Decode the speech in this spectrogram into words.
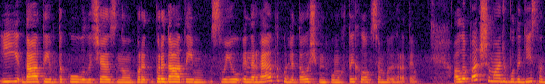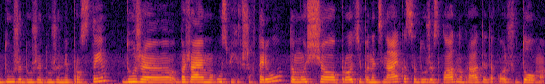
і дати їм таку величезну, передати їм свою енергетику для того, щоб допомогти хлопцям виграти. Але перший матч буде дійсно дуже дуже дуже непростим. Дуже бажаємо успіхів Шахтарю, тому що проти Панатінайкоса дуже складно грати також вдома.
